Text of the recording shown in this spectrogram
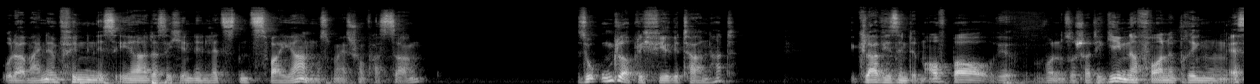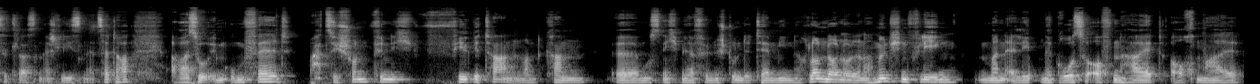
oder mein Empfinden ist eher, dass sich in den letzten zwei Jahren, muss man jetzt schon fast sagen, so unglaublich viel getan hat. Klar, wir sind im Aufbau, wir wollen unsere Strategien nach vorne bringen, Assetklassen erschließen etc. Aber so im Umfeld hat sich schon, finde ich, viel getan. Man kann, äh, muss nicht mehr für eine Stunde Termin nach London oder nach München fliegen. Man erlebt eine große Offenheit, auch mal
